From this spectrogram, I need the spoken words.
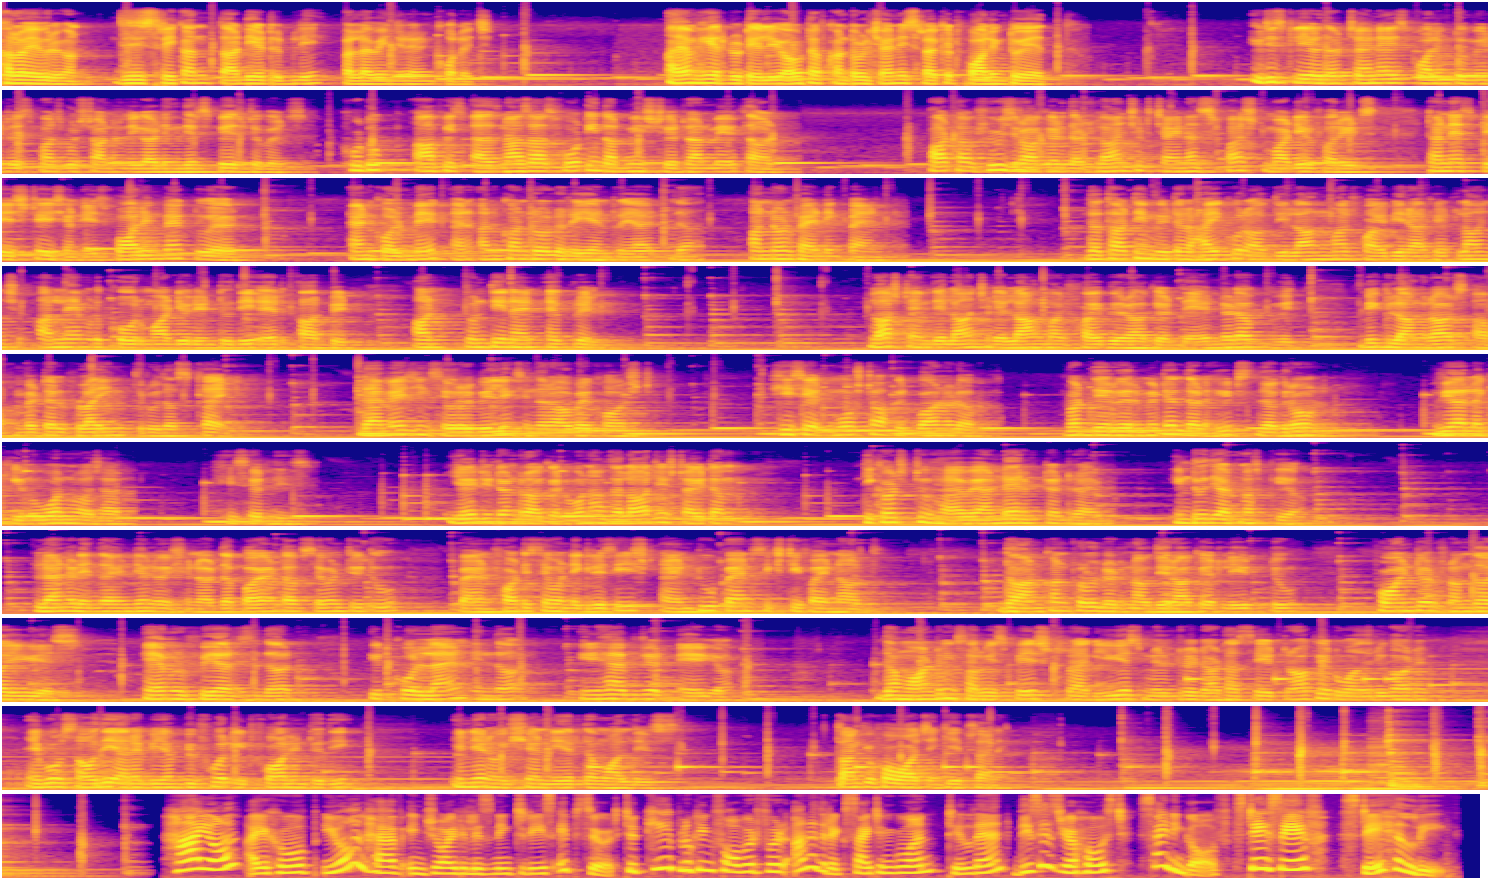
Hello everyone, this is Srikanth, third year Tripoli, Pallavi Engineering College. I am here to tell you out of control Chinese rocket falling to earth. It is clear that China is falling to meet responsible standards regarding their space debates. Who took office as NASA's 14th administrator on May 3rd. Part of huge rocket that launched China's first module for its Tianhe space station is falling back to Earth and called make an uncontrolled re-entry at the unknown finding point. The 30 meter high core of the Long March 5B rocket launched unnamed core module into the Earth orbit on 29 April. Last time they launched a Long March 5B rocket, they ended up with big long rods of metal flying through the sky, damaging several buildings in the nearby coast. He said most of it burned up, but there were metal that hits the ground. We are lucky no one was hurt. He said this. 80 ton rocket, one of the largest item, decades to have a undirected drive into the atmosphere, landed in the Indian Ocean at the point of 72.47 degrees east and 2.65 north. The uncontrolled return of the rocket led to pointed from the US. aimed fears that it could land in the inhabited area. The monitoring service Space Track US military data said rocket was regarded above Saudi Arabia before it fall into the Indian Ocean near the Maldives. Thank you for watching. Keep signing. Hi all, I hope you all have enjoyed listening today's episode. To keep looking forward for another exciting one, till then, this is your host signing off. Stay safe, stay healthy.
